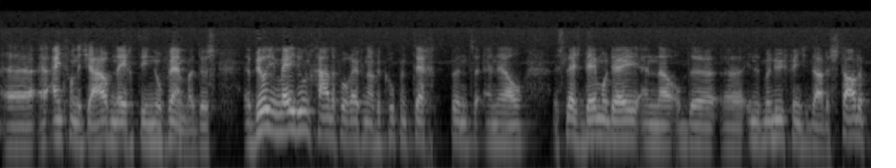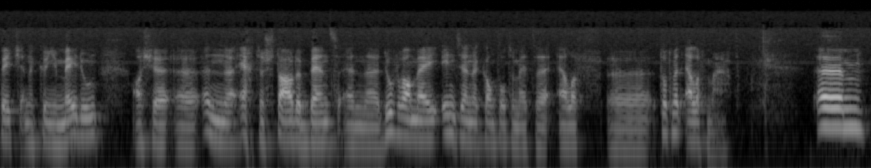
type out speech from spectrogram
Uh, eind van dit jaar op 19 november. Dus uh, wil je meedoen, ga ervoor even naar recruitmenttech.nl slash demoday en uh, op de, in het menu vind je daar de startup pitch en dan kun je meedoen als je een, echt een startup bent. En doe vooral mee, inzenden kan tot en met, 11, tot met 11 maart. Um,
